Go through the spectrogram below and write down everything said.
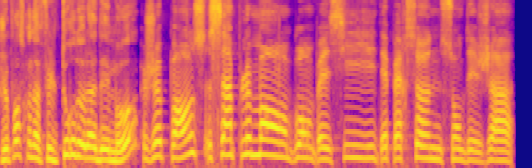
Je pense qu'on a fait le tour de la démo. Je pense simplement, bon, ben, si des personnes sont déjà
